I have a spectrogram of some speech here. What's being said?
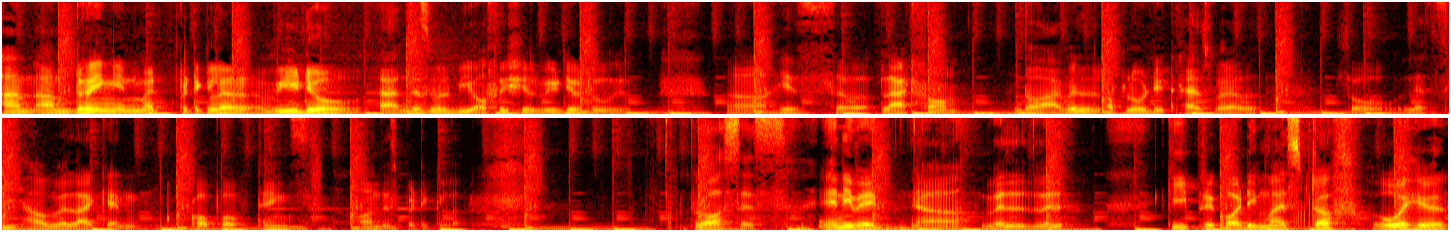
I'm, I'm doing in my particular video, and this will be official video to uh, his uh, platform. Though I will upload it as well. So let's see how well I can cop up things on this particular process. Anyway, uh, we'll we'll keep recording my stuff over here.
